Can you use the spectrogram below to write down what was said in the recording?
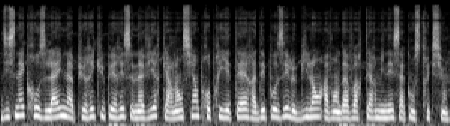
Disney Cruise Line a pu récupérer ce navire car l'ancien propriétaire a déposé le bilan avant d'avoir terminé sa construction.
